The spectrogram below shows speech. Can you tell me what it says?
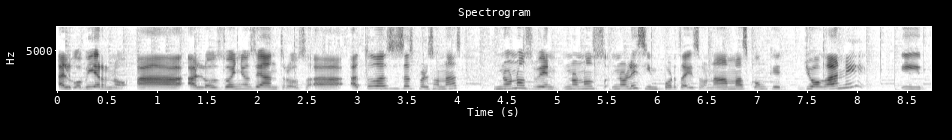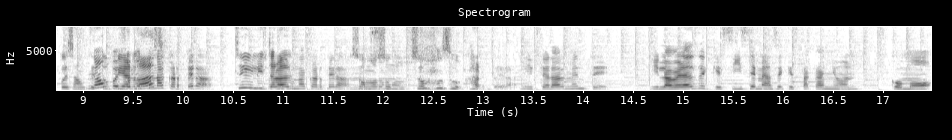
al gobierno, a, a los dueños de antros, a, a todas esas personas, no nos ven, no nos, no les importa eso, nada más con que yo gane y pues aunque No, tú pues somos pierdas, una cartera. sí, Somos literal, una cartera. no somos, su- somos su cartera. Literalmente. Y la verdad es de que sí se me hace que está cañón como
